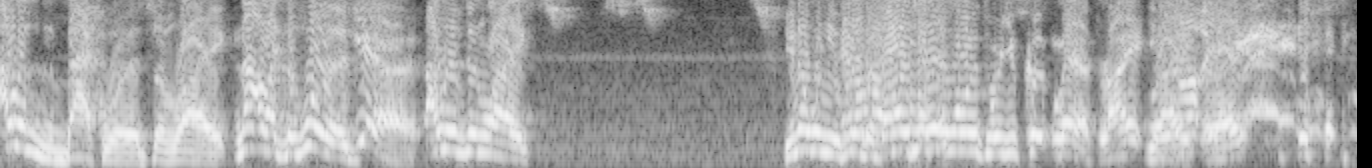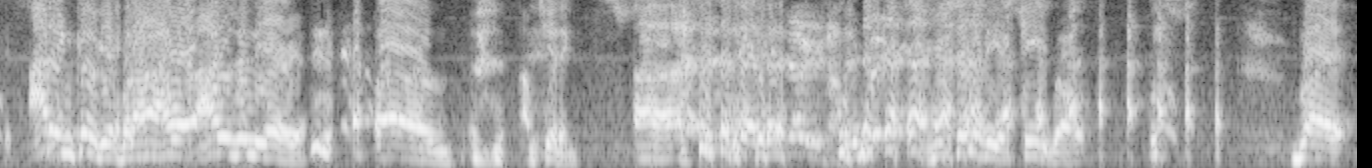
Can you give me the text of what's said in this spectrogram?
I lived in the backwoods of like, not like the woods. Yeah. I lived in like, you know when you hear the banjos? the woods where you cook meth, right? You Right, know? right. I didn't cook it, but I, I, I was in the area. Um, I'm kidding. Uh, No, you're not. Vicinity is key, bro. but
